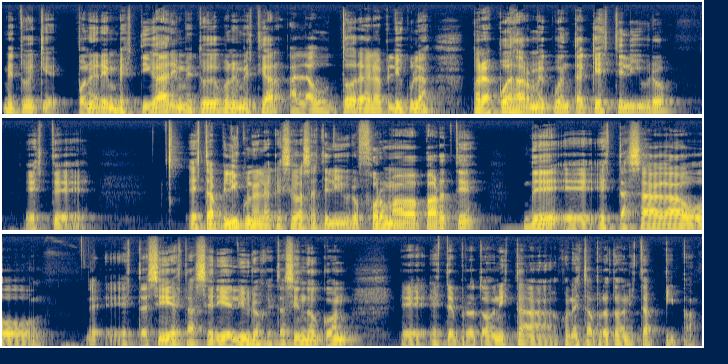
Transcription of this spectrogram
me tuve que poner a investigar y me tuve que poner a investigar a la autora de la película para después darme cuenta que este libro, este, esta película en la que se basa este libro, formaba parte de eh, esta saga o eh, esta, sí, esta serie de libros que está haciendo con eh, este protagonista, con esta protagonista Pipa.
